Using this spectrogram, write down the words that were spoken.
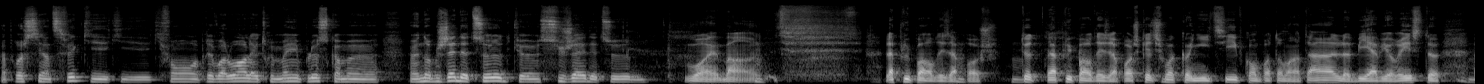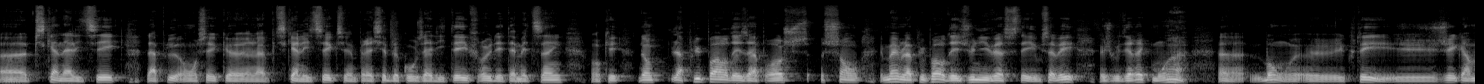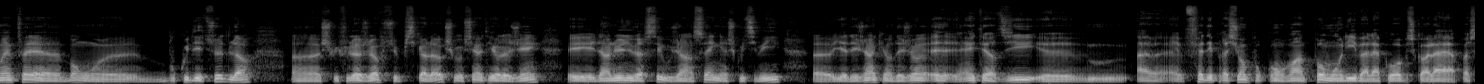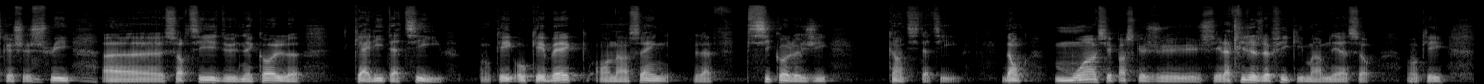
approches scientifiques qui, qui, qui font prévaloir l'être humain plus comme un, un objet d'étude qu'un sujet d'étude? Ouais, ben, la plupart des approches, toute, la plupart des approches, qu'elles soient cognitives, comportementales, behavioristes, euh, psychanalytiques, la plus, on sait que la psychanalytique, c'est un principe de causalité, Freud était médecin, ok? Donc, la plupart des approches sont, même la plupart des universités, vous savez, je vous dirais que moi, euh, bon, euh, écoutez, j'ai quand même fait, bon, beaucoup d'études, là, euh, je suis philosophe, je suis psychologue, je suis aussi un théologien. Et dans l'université où j'enseigne à Chicoutimi, euh, il y a des gens qui ont déjà euh, interdit, fait des pressions pour qu'on vende pas mon livre à la coop scolaire parce que je suis sorti d'une école qualitative. Ok, Au Québec, on enseigne la psychologie quantitative. Donc, moi, c'est parce que c'est la philosophie qui m'a amené à ça. OK?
